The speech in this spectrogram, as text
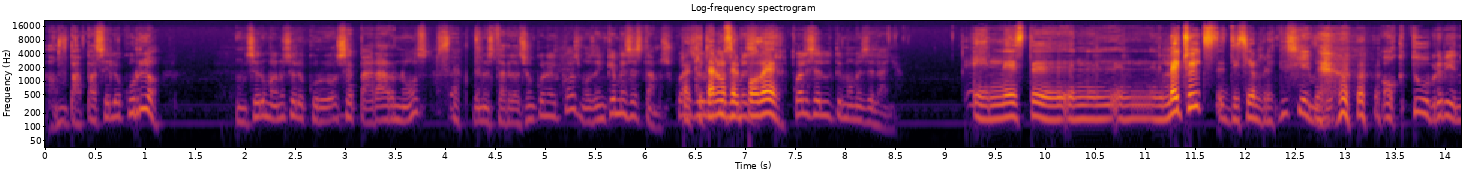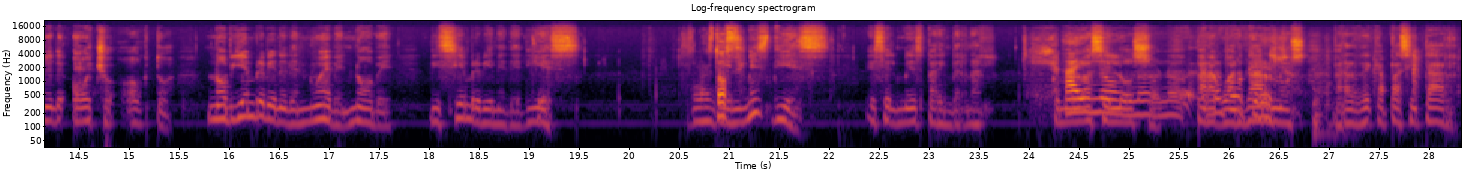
a un papa se le ocurrió. Un ser humano se le ocurrió separarnos Exacto. de nuestra relación con el cosmos. ¿En qué mes estamos? ¿Cuál Para es el quitarnos el poder. ¿Cuál es el último mes del año? En este, en el, en el Matrix, diciembre. Diciembre. Octubre viene de 8, octo. Noviembre viene de 9, 9. Diciembre viene de 10. No es Y 12. el mes 10 es el mes para invernar. Como Ay, lo hace no, el no, oso, no, para no guardarnos, para recapacitar.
